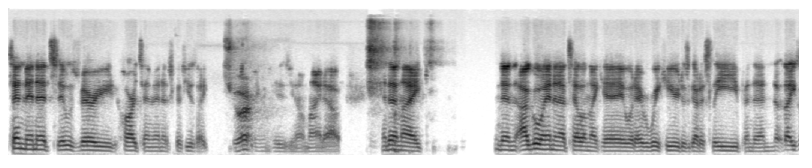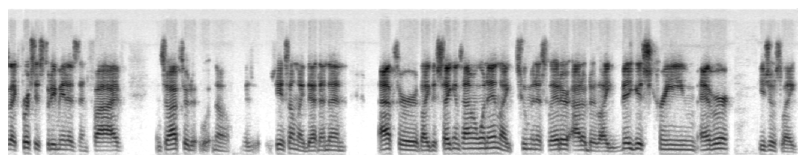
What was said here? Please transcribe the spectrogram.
ten minutes. It was very hard ten minutes because he's like sure his you know mind out. And then like and then I go in and I tell him like, hey, whatever, we're here, just gotta sleep. And then like he's like first it's three minutes, then five. And so after the, no, yeah, something like that. And then after like the second time I went in, like two minutes later, out of the like biggest scream ever, he just like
